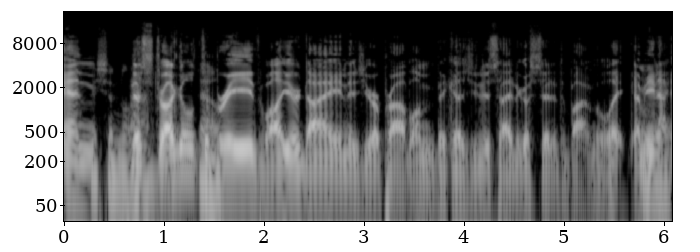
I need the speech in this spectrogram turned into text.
And the struggle to No. breathe while you're dying is your problem because you decided to go sit at the bottom of the lake. I mean, I,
